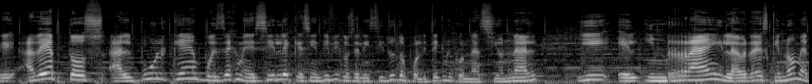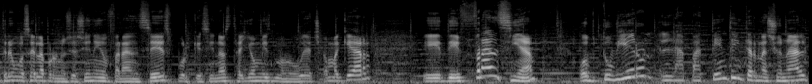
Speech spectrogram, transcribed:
eh, adeptos al pulque, pues déjeme decirle que científicos del Instituto Politécnico Nacional y el INRAE, la verdad es que no me atrevo a hacer la pronunciación en francés porque si no hasta yo mismo me voy a chamaquear, eh, de Francia, obtuvieron la patente internacional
